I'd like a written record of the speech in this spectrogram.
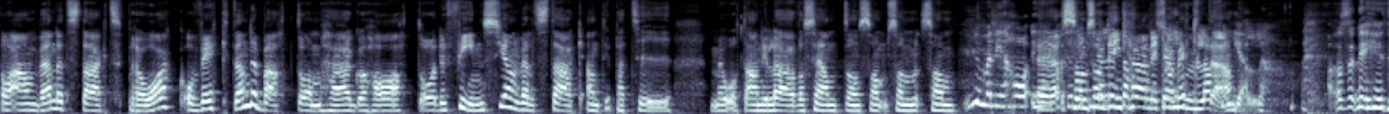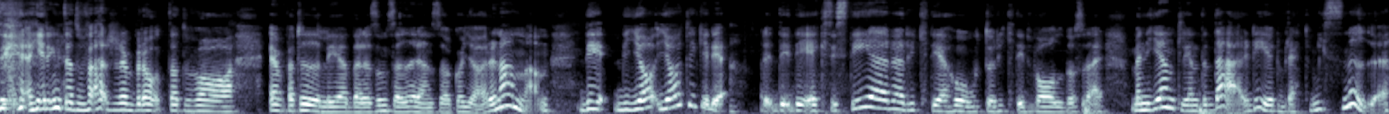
och använde ett starkt språk och väckte en debatt om högerhat och det finns ju en väldigt stark antipati mot Annie Lööf och Centern som, som, som Jo, men ni har, Eh, alltså, som- ni som har din krönika väckte. fel. Alltså det, är- det är inte ett värre brott att vara en partiledare som säger en sak och gör en annan. Det, det, jag, jag tycker det det, det existerar riktiga hot och riktigt våld och sådär. Men egentligen det där, det är ett brett missnöje.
